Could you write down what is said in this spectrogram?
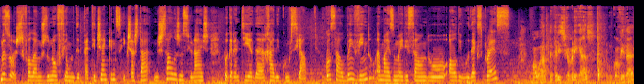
Mas hoje falamos do novo filme de Patty Jenkins e que já está nas salas nacionais com a garantia da rádio comercial. Gonçalo, bem-vindo a mais uma edição do Hollywood Express. Olá, Patrícia, obrigado por me convidar.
